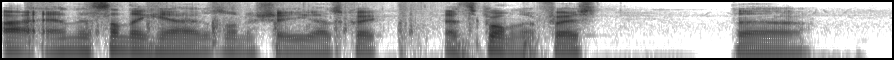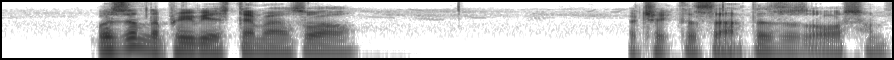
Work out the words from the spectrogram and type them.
Alright, and there's something here I just want to show you guys quick. It's the first, the, was in the previous demo as well. But check this out, this is awesome.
